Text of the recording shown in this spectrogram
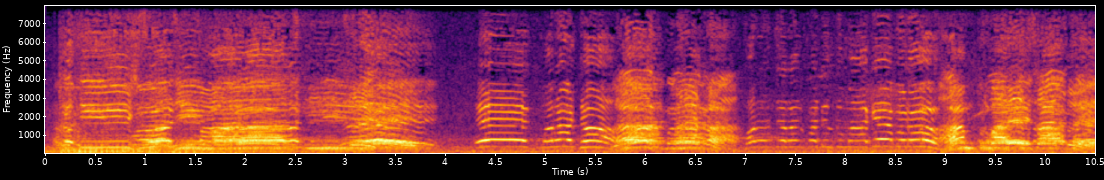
छत्रपती शिवाजी महाराज की जय एक मराठा लाख मराठा मनोज रंग पाटील तुम आगे बढ़ो हम तुम्हारे साथ है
